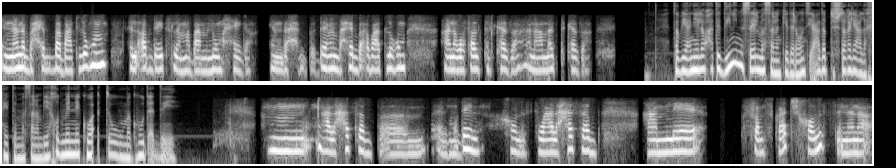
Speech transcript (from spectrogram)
إن أنا بحب أبعت لهم ال updates لما بعمل لهم حاجة. يعني دايما بحب أبعت لهم أنا وصلت لكذا أنا عملت كذا. طب يعني لو هتديني مثال مثلا كده لو انتي قاعدة بتشتغلي على خاتم مثلا بياخد منك وقت ومجهود قد إيه؟ على حسب الموديل خالص وعلى حسب عاملاه from scratch خالص إن أنا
